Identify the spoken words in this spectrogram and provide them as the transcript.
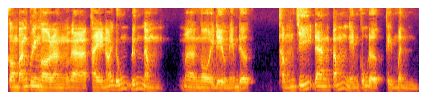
còn bạn quyên hồ rằng là thầy nói đúng, đứng nằm, mà ngồi đều niệm được, thậm chí đang tắm niệm cũng được, thì mình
